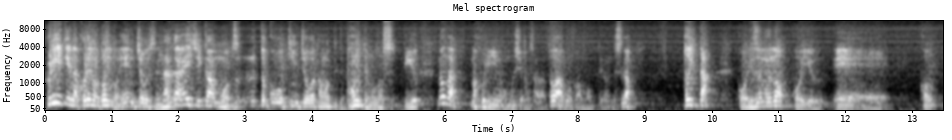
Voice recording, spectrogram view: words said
フリーっていうのはこれのどんどん延長ですね。長い時間もずっとこう緊張が保っててポンって戻すっていうのが、まあ、フリーの面白さだとは僕は思ってるんですが。といったこうリズムのこういう、えー、こう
